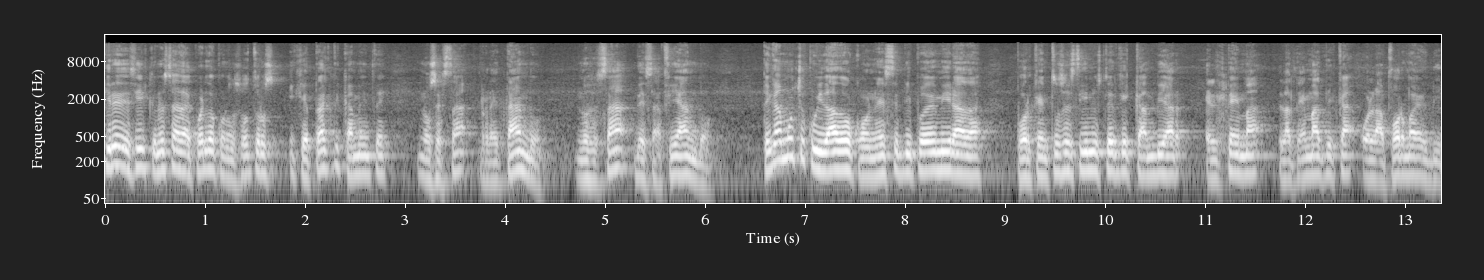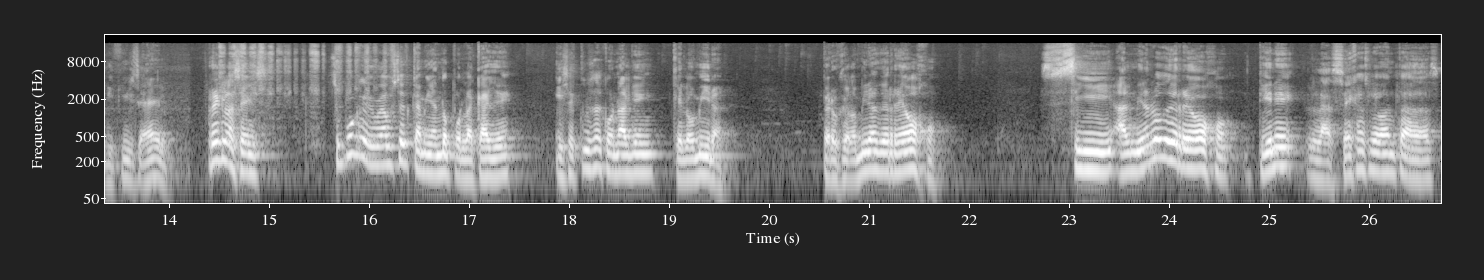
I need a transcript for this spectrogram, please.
quiere decir que no está de acuerdo con nosotros y que prácticamente nos está retando, nos está desafiando. Tenga mucho cuidado con este tipo de mirada porque entonces tiene usted que cambiar el tema, la temática o la forma de dirigirse a él. Regla 6. Suponga que va usted caminando por la calle y se cruza con alguien que lo mira, pero que lo mira de reojo. Si al mirarlo de reojo tiene las cejas levantadas,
